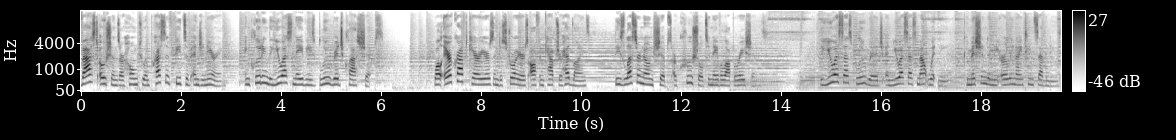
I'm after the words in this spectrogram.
vast oceans are home to impressive feats of engineering, including the U.S. Navy's Blue Ridge class ships. While aircraft carriers and destroyers often capture headlines, these lesser known ships are crucial to naval operations. The USS Blue Ridge and USS Mount Whitney, commissioned in the early 1970s,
